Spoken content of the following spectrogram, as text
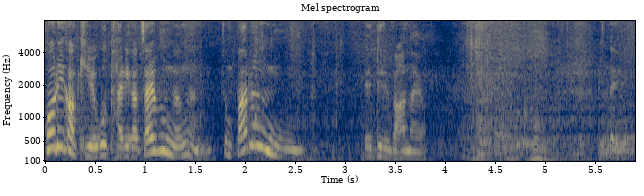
허리가 길고 다리가 짧으면은 좀 빠른 애들이 많아요. 네.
